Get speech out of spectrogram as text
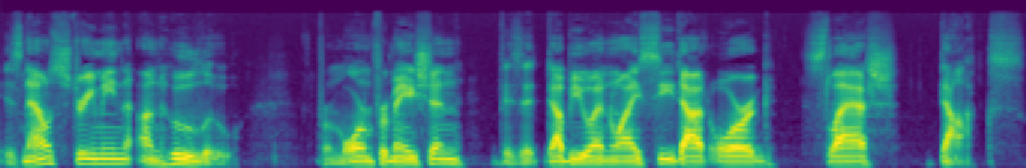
is now streaming on Hulu. For more information, visit wnyc.org slash docs.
